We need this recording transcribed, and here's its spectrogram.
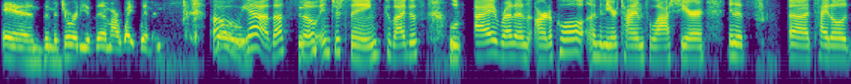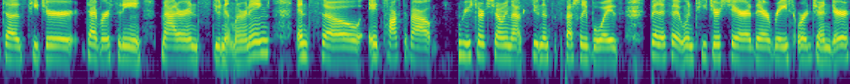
and the majority of them are white women. Oh yeah, that's so interesting because I just I read an article in the New York Times last year, and it's uh, titled "Does Teacher Diversity Matter in Student Learning?" And so it talked about research showing that students, especially boys, benefit when teachers share their race or gender,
